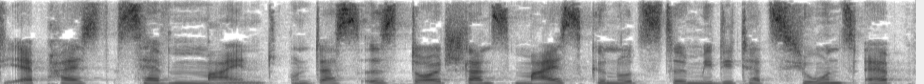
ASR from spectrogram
Die App heißt Seven Mind. Und das ist Deutschlands meistgenutzte Meditations-App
